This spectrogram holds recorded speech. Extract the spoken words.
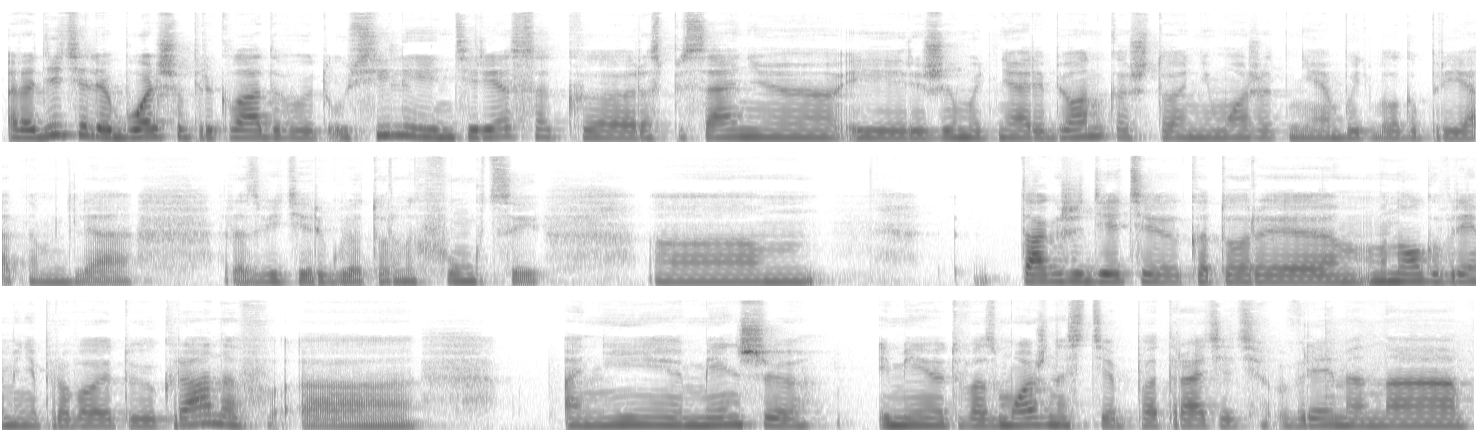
родители больше прикладывают усилий и интереса к расписанию и режиму дня ребенка, что не может не быть благоприятным для развития регуляторных функций. Эм, также дети, которые много времени проводят у экранов, а, они меньше имеют возможности потратить время на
